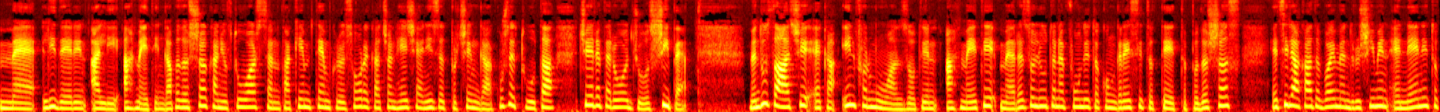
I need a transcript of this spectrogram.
me liderin Ali Ahmeti. Nga PDSH kanë njoftuar se në takim temë kryesore ka qenë heqja e njëzet për qind nga Kushtetuta që i referohet gjuhës shqipe. Menduh Thaçi e ka informuar zotin Ahmeti me rezolutën e fundit të Kongresit të tetë të PDSH-së, e cila ka të bëjë me ndryshimin e nenit të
